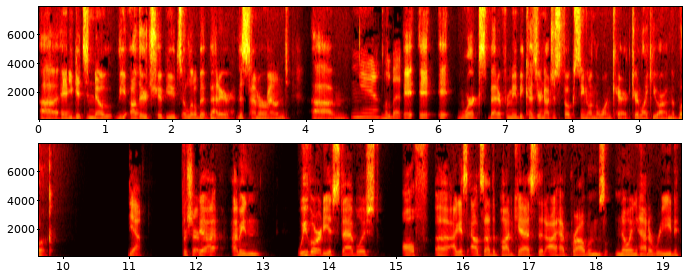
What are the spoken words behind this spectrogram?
uh, and you get to know the other tributes a little bit better this time around. Um, Yeah, a little bit. it, it it works better for me because you're not just focusing on the one character like you are in the book. yeah, for sure. Yeah, I, I mean, we've already established off, uh, I guess, outside the podcast that I have problems knowing how to read.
